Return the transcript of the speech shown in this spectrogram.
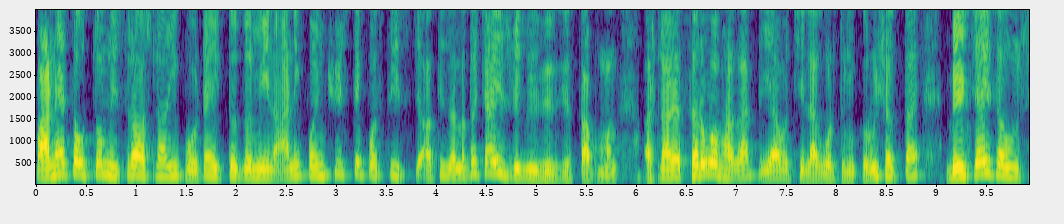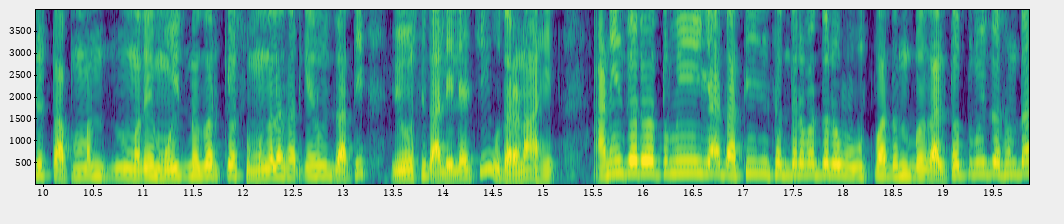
पाण्याचा उत्तम निचरा असणारी पोयटायुक्त जमीन आणि पंचवीस ते पस्तीस अति झालं तर चाळीस डिग्री सेल्सिअस तापमान असणाऱ्या सर्व भागात याची लागवड तुम्ही करू शकताय. बेचाळीस अवशेष तापमानमध्ये मोहितनगर किंवा सुमंगलासारख्या जाती व्यवस्थित आलेल्याची उदाहरणं आहेत. आणि जर तुम्ही या जाती संदर्भात जर उत्पादन बघाल तर तुम्ही जर समजा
